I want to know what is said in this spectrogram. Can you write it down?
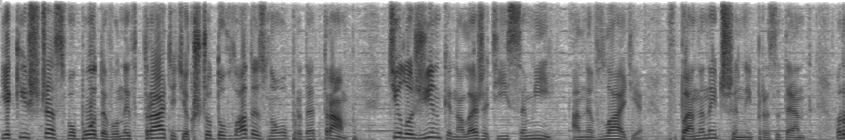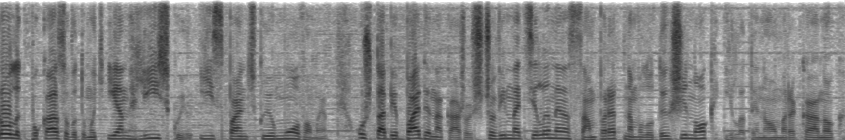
які ще свободи вони втратять, якщо до влади знову прийде Трамп. Тіло жінки належить їй самій, а не владі. Впевнений чинний президент. Ролик показуватимуть і англійською, і іспанською мовами. У штабі Байдена кажуть, що він націлений насамперед на молодих жінок і латиноамериканок.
